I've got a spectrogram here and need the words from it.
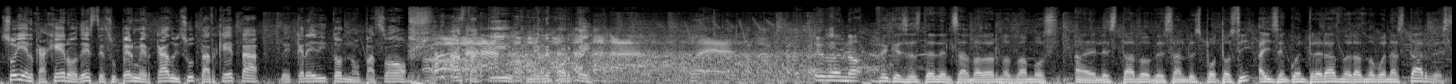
soy el cajero de este supermercado y su tarjeta de crédito no pasó. Hasta aquí mi reporte. Y bueno, fíjese usted, El Salvador, nos vamos al estado de San Luis Potosí. Ahí se encuentra Erasmo. Erasmo, buenas tardes.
